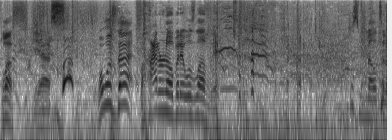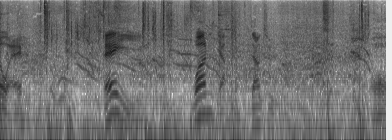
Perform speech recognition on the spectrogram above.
Plus. Yes. What was that? I don't know, but it was lovely. Just melted away. Hey. One. Yep. Down two. Oh.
